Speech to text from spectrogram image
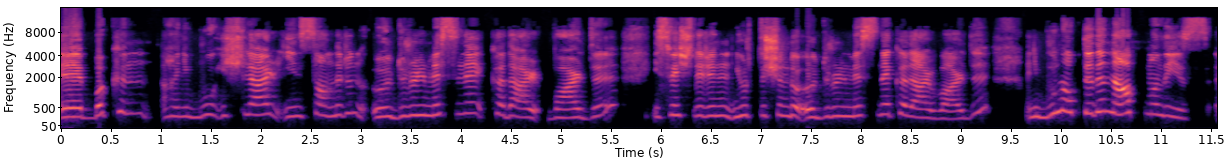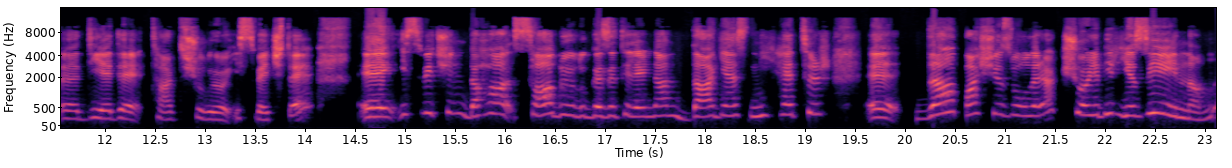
e, bakın hani bu işler insanların öldürülmesine kadar vardı. İsveçlerin yurt dışında öldürülmesine kadar vardı. Hani bu noktada ne yapmalıyız e, diye de tartışılıyor İsveç'te. E, İsveç'in daha sağduyulu gazetelerinden Dagens Nyheter e, da başyazı olarak şöyle bir yazı yayınlanmış.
